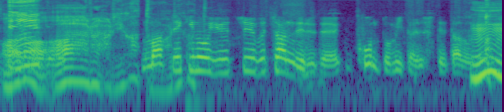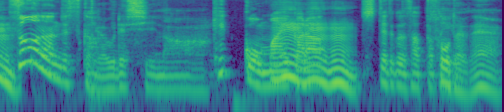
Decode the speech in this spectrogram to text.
あら、えあら、ありがとう。魔石の YouTube チャンネルでコント見たりしてたの。で、うん。そうなんですか。いや、嬉しいな。結構前からうんうんうん。知っててくださったといそうだよね。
